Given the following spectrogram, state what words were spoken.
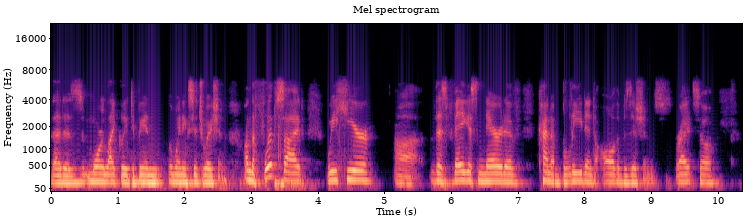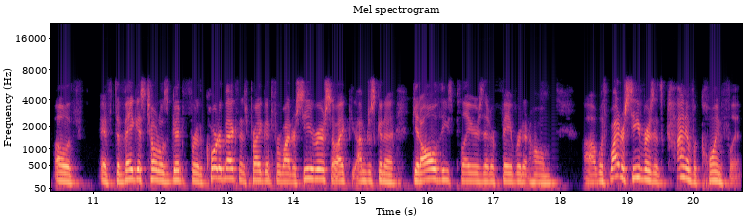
that is more likely to be in the winning situation. On the flip side, we hear uh, this Vegas narrative kind of bleed into all the positions, right? So, oh, if if the Vegas total is good for the quarterback, then it's probably good for wide receivers. So I, I'm just gonna get all of these players that are favored at home. Uh, with wide receivers, it's kind of a coin flip.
